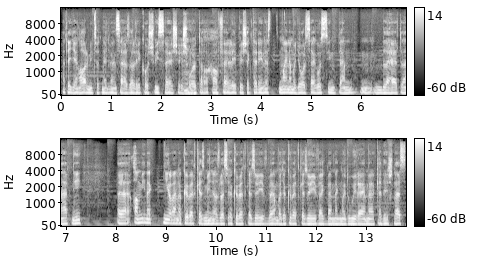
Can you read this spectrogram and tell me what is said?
hát egy ilyen 35-40 százalékos visszaesés mm. volt a, a fellépések terén, ezt majdnem, hogy országos szinten mm, lehet látni, aminek nyilván a következménye az lesz, hogy a következő évben, vagy a következő években meg majd újra emelkedés lesz,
